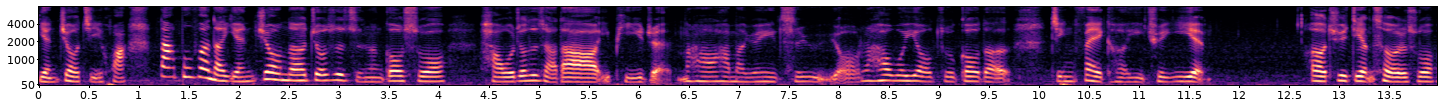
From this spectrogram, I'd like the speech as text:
研究计划。大部分的研究呢，就是只能够说，好，我就是找到一批人，然后他们愿意吃鱼油，然后我有足够的经费可以去验。呃，去监测说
